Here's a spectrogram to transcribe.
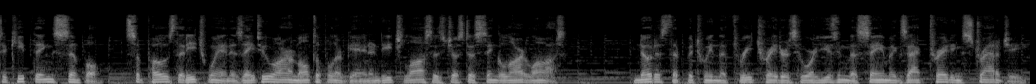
To keep things simple, suppose that each win is a 2R multiple or gain and each loss is just a single R loss. Notice that between the three traders who are using the same exact trading strategy,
